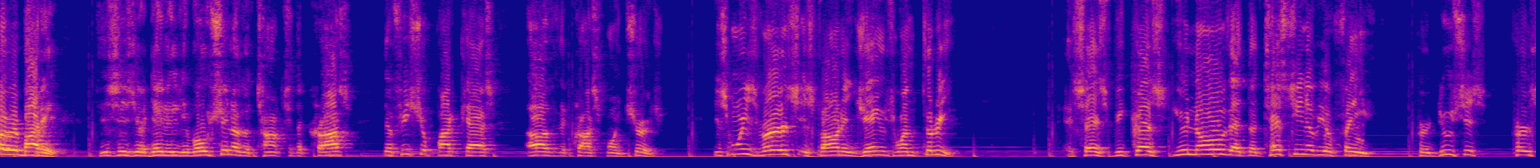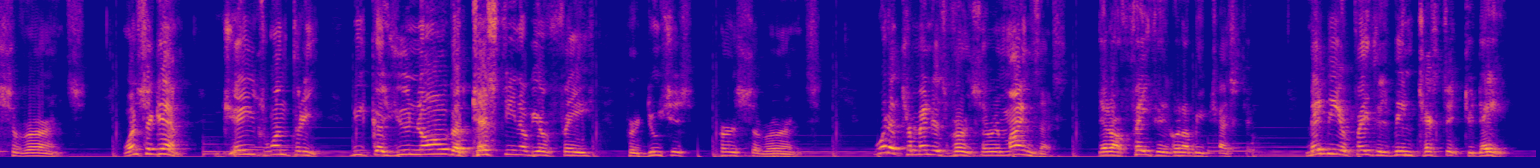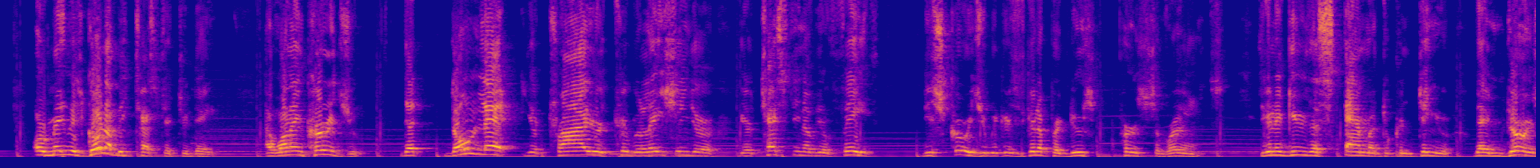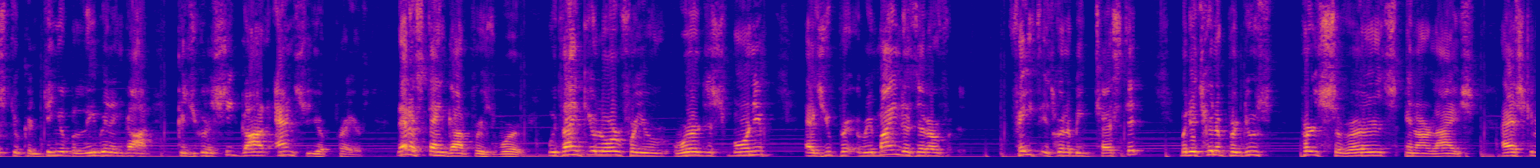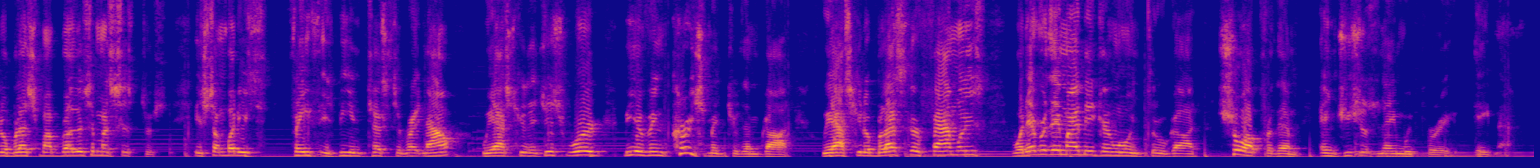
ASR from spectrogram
everybody. This is your daily devotion of the Talks of the Cross, the official podcast of the Crosspoint Church. This morning's verse is found in James 1 3. It says, Because you know that the testing of your faith produces perseverance. Once again, James 1 3. Because you know the testing of your faith produces perseverance. What a tremendous verse. It reminds us that our faith is going to be tested. Maybe your faith is being tested today, or maybe it's going to be tested today. I want to encourage you that don't let your trial, your tribulation, your, your testing of your faith discourage you because it's going to produce perseverance. It's going to give you the stamina to continue, the endurance to continue believing in God because you're going to see God answer your prayers. Let us thank God for His word. We thank you, Lord, for your word this morning as you remind us that our faith is going to be tested, but it's going to produce perseverance in our lives. I ask you to bless my brothers and my sisters. If somebody's faith is being tested right now, we ask you that this word be of encouragement to them, God. We ask you to bless their families, whatever they might be going through, God. Show up for them. In Jesus' name we pray. Amen.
